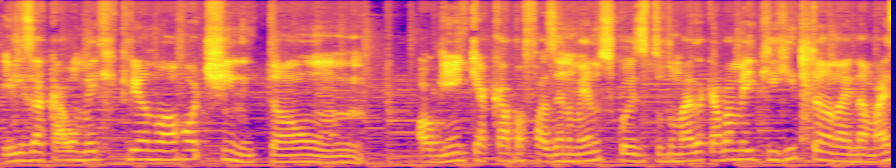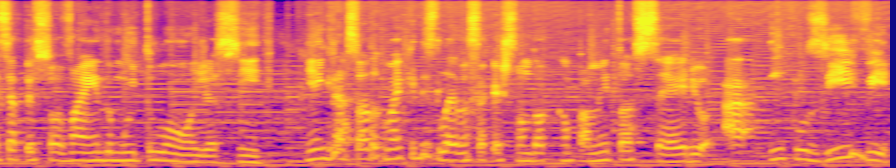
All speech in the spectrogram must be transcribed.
eles acabam meio que criando uma rotina. Então, alguém que acaba fazendo menos coisas e tudo mais acaba meio que irritando, ainda mais se a pessoa vai indo muito longe, assim. E é engraçado como é que eles levam essa questão do acampamento a sério, a, inclusive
